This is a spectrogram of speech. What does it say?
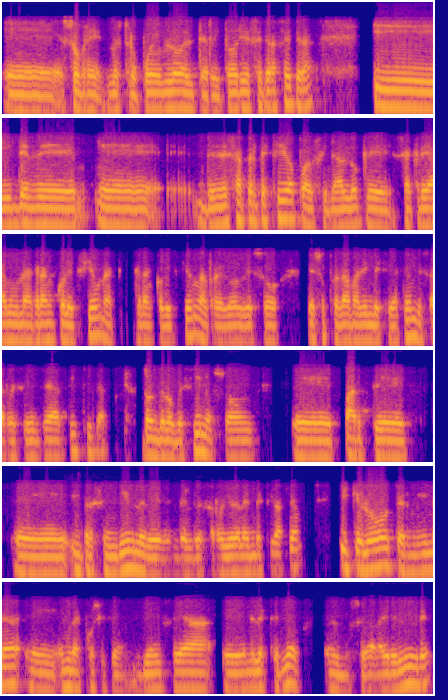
eh, sobre nuestro pueblo, el territorio, etcétera, etcétera. Y desde, eh, desde esa perspectiva, pues al final lo que se ha creado una gran colección, una gran colección alrededor de esos, de esos programas de investigación, de esas residencias artísticas, donde los vecinos son eh, parte imprescindible del desarrollo de la investigación y que luego termina eh, en una exposición, bien sea eh, en el exterior, en el Museo al Aire Libre,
